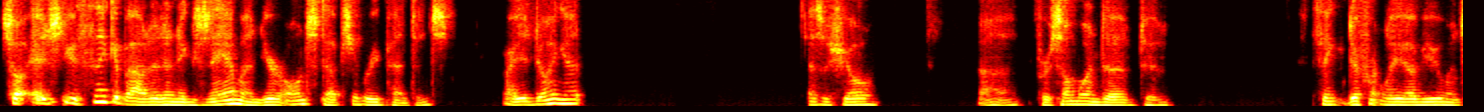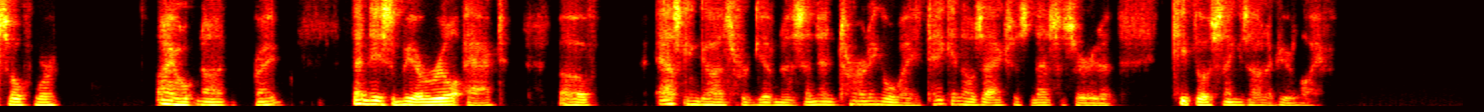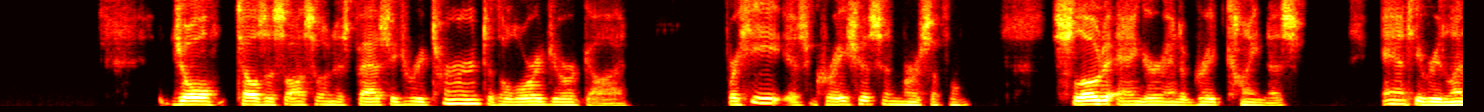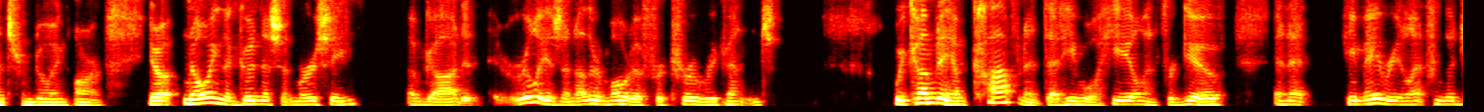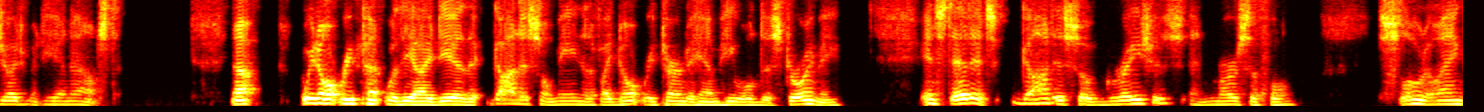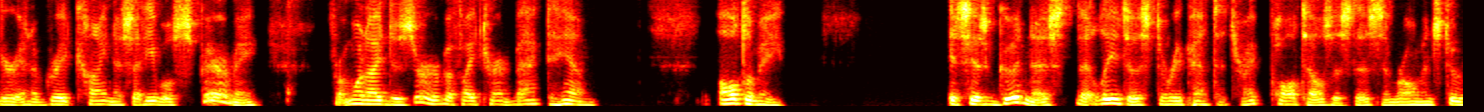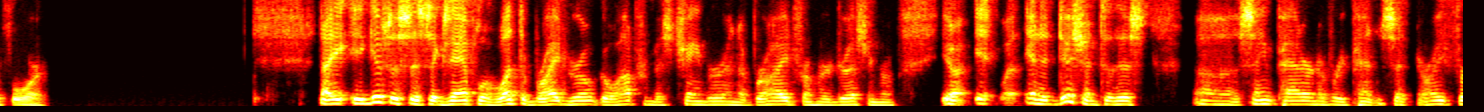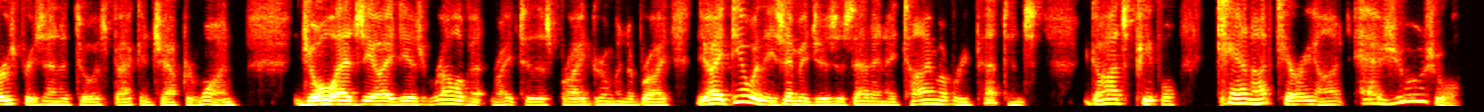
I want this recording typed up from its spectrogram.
So, as you think about it and examine your own steps of repentance, are you doing it as a show uh, for someone to, to think differently of you and so forth? I hope not, right? That needs to be a real act of asking God's forgiveness and then turning away, taking those actions necessary to keep those things out of your life. Joel tells us also in this passage return to the Lord your God, for he is gracious and merciful, slow to anger and of great kindness, and he relents from doing harm. You know, knowing the goodness and mercy of God, it, really is another motive for true repentance. We come to him confident that he will heal and forgive, and that he may relent from the judgment he announced. Now, we don't repent with the idea that God is so mean that if I don't return to him, he will destroy me. Instead, it's God is so gracious and merciful, slow to anger, and of great kindness that he will spare me from what I deserve if I turn back to him. Ultimately, it's his goodness that leads us to repentance, right? Paul tells us this in Romans 2 4. Now, he, gives us this example of let the bridegroom go out from his chamber and the bride from her dressing room. You know, it, in addition to this uh, same pattern of repentance that Ray first presented to us back in chapter one. Joel adds the ideas relevant, right, to this bridegroom and the bride. The idea with these images is that in a time of repentance, God's people cannot carry on as usual.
